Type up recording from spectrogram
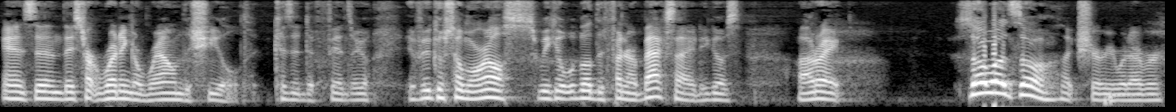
And so then they start running around the shield because it defends. They go, if we go somewhere else, we can we'll be able to defend our backside. He goes, all right, so and so, like Shuri, whatever,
